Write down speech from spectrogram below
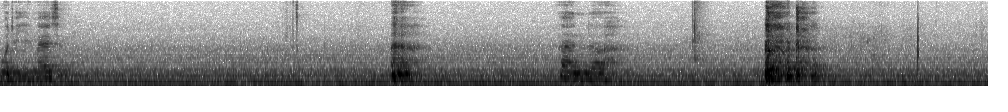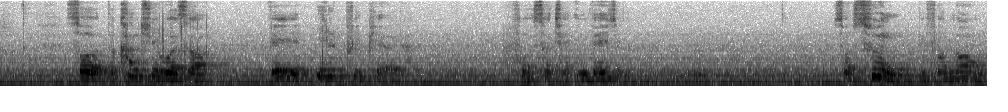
what we imagine. and uh, so the country was uh, very ill prepared for such an invasion. So soon, before long,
